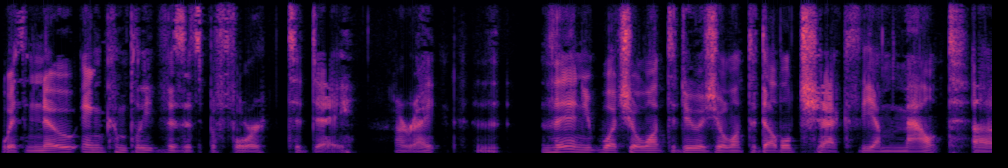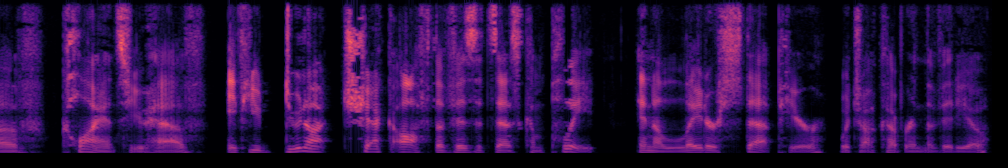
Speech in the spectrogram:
with no incomplete visits before today. All right. Then what you'll want to do is you'll want to double check the amount of clients you have. If you do not check off the visits as complete in a later step here, which I'll cover in the video,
